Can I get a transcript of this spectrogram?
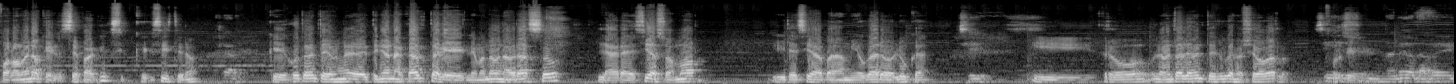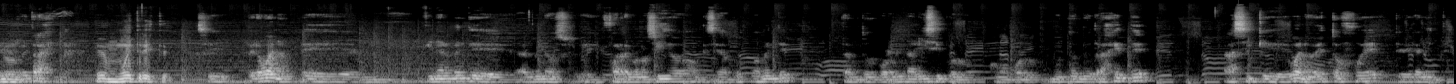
por- lo menos que él sepa que, exi- que existe, ¿no? Claro. que justamente una- tenía una carta que le mandaba un abrazo, le agradecía su amor y le decía para mi caro Luca. Sí, Y, pero lamentablemente Luca no llegó a verlo. sí, porque es una anécdota re, No. re trágica. es muy triste. Sí, pero bueno, eh, finalmente al menos eh, fue reconocido, aunque sea póstumamente, tanto por Lina Lisi por- como por un montón de otra gente. Así que bueno, esto fue TV Caliente.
